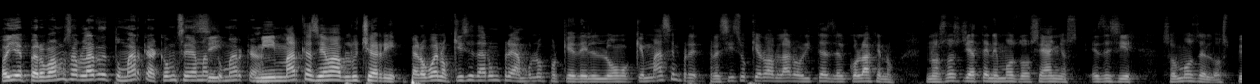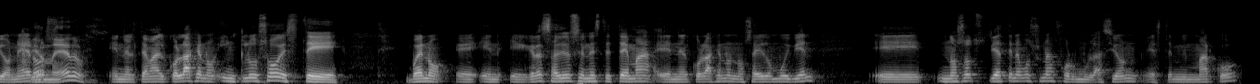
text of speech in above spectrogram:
Oye, pero vamos a hablar de tu marca. ¿Cómo se llama tu marca? Mi marca se llama Blue Cherry, pero bueno, quise dar un preámbulo porque de lo que más preciso quiero hablar ahorita es del colágeno. Nosotros ya tenemos 12 años, es decir, somos de los pioneros, pioneros. en el tema del colágeno. Incluso este bueno, eh, en, eh, gracias a Dios en este tema, en el colágeno nos ha ido muy bien. Eh, nosotros ya tenemos una formulación, este mi marco,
